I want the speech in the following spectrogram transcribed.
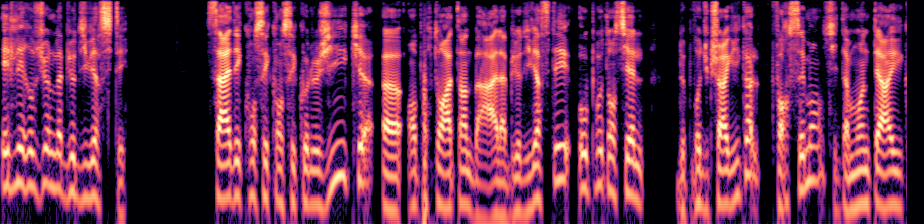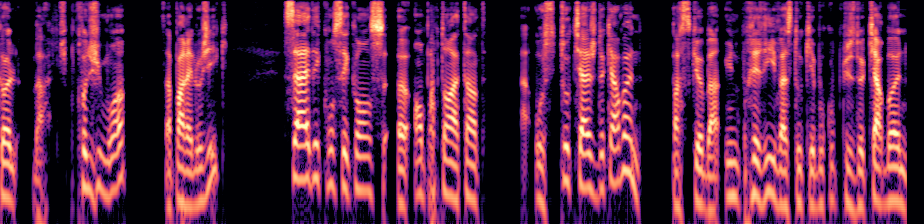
et de l'érosion de la biodiversité. Ça a des conséquences écologiques euh, en portant atteinte bah, à la biodiversité, au potentiel de production agricole. Forcément, si tu as moins de terres agricoles, bah, tu produis moins, ça paraît logique. Ça a des conséquences euh, en portant atteinte au stockage de carbone, parce que bah, une prairie va stocker beaucoup plus de carbone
